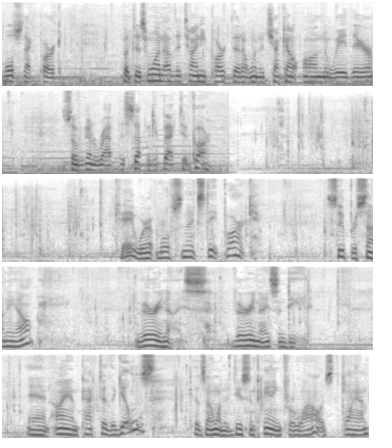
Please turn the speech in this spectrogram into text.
Wolfe's Neck Park but there's one other tiny park that I want to check out on the way there so we're going to wrap this up and get back to the car okay we're at Wolfe's Neck State Park super sunny out very nice very nice indeed and I am packed to the gills because I want to do some painting for a while is the plan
